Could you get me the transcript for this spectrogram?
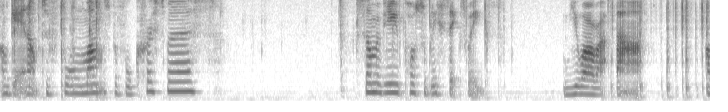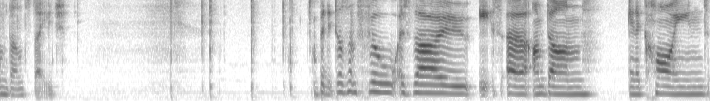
I'm getting up to four months before Christmas. Some of you possibly six weeks. You are at that I'm done stage but it doesn't feel as though it's uh, I'm done in a kind,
